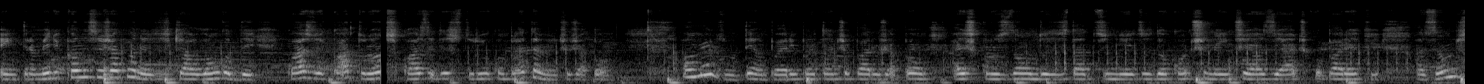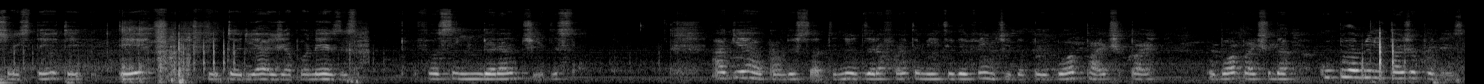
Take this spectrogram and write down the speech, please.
entre americanos e japoneses, que ao longo de quase quatro anos quase destruiu completamente o Japão. Ao mesmo tempo, era importante para o Japão a exclusão dos Estados Unidos do continente asiático para que as ambições ter ter territoriais japonesas fossem garantidas. A guerra contra os Estados Unidos era fortemente defendida por boa parte, por boa parte da cúpula militar japonesa.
